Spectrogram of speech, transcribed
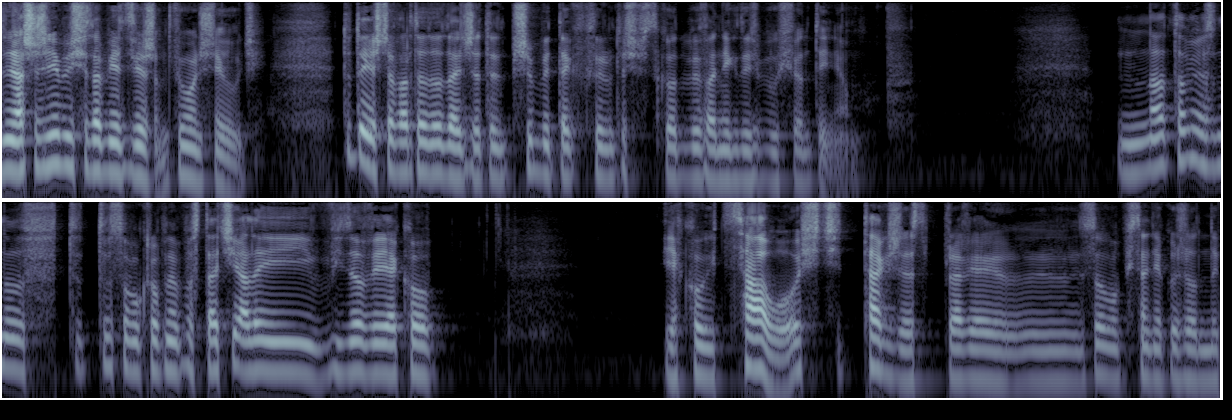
Znaczy, że nie będzie się zabijać zwierząt, wyłącznie ludzi. Tutaj jeszcze warto dodać, że ten przybytek, w którym to się wszystko odbywa, niegdyś był świątynią. Natomiast no, tu, tu są okropne postaci, ale i widzowie jako, jako i całość także sprawiają, są opisani jako żadny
